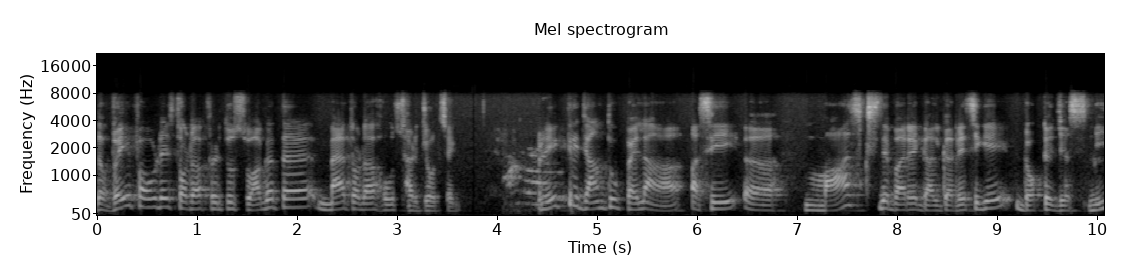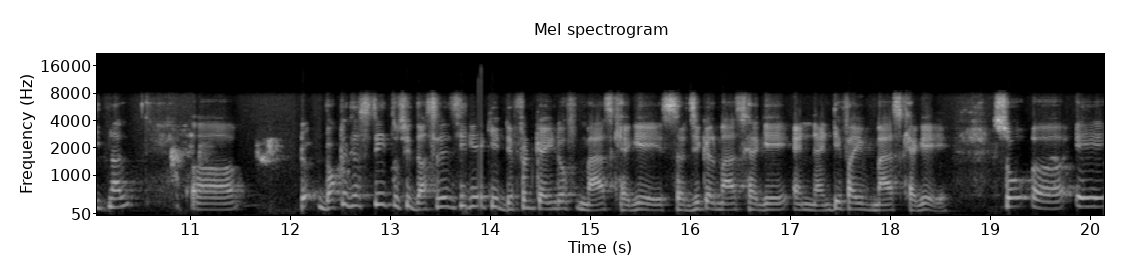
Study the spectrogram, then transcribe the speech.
ਦ ਵੇ ਫਾਰਵਰਡ ਇਸ ਤੁਹਾਡਾ ਫਿਰ ਤੋਂ ਸਵਾਗਤ ਹੈ। ਮੈਂ ਤੁਹਾਡਾ ਹੋਸਟ ਹਰਜੋਤ ਸਿੰਘ। ਬ੍ਰੇਕ ਤੇ ਜਾਣ ਤੋਂ ਪਹਿਲਾਂ ਅਸੀਂ ਮਾਸਕਸ ਦੇ ਬਾਰੇ ਗੱਲ ਕਰ ਰਹੇ ਸੀਗੇ ਡਾਕਟਰ ਜਸਨੀਤ ਨਾਲ। ਡਾਕਟਰ ਜਸਨੀਤ ਤੁਸੀਂ ਦੱਸ ਰਹੇ ਸੀਗੇ ਕਿ ਡਿਫਰੈਂਟ ਕਾਈਂਡ ਆਫ ਮਾਸਕ ਹੈਗੇ ਸਰਜੀਕਲ ਮਾਸਕ ਹੈਗੇ N95 ਮਾਸਕ ਹੈਗੇ। ਸੋ ਇਹ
